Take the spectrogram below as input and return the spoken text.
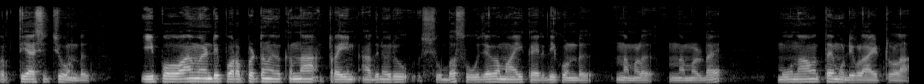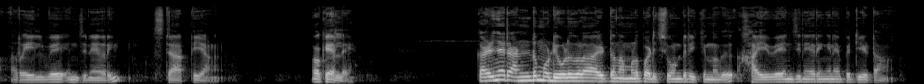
പ്രത്യാശിച്ചുകൊണ്ട് ഈ പോകാൻ വേണ്ടി പുറപ്പെട്ടു നിൽക്കുന്ന ട്രെയിൻ അതിനൊരു ശുഭസൂചകമായി കരുതിക്കൊണ്ട് നമ്മൾ നമ്മളുടെ മൂന്നാമത്തെ മൊഡ്യൂളായിട്ടുള്ള റെയിൽവേ എഞ്ചിനീയറിംഗ് സ്റ്റാർട്ട് ചെയ്യാണ്. ഓക്കെ അല്ലേ? കഴിഞ്ഞ രണ്ട് മൊഡ്യൂളുകളായിട്ട് നമ്മൾ പഠിച്ചുകൊണ്ടിരിക്കുന്നത് ഹൈവേ എഞ്ചിനീയറിങ്ങിനെ പറ്റിയിട്ടാണ്.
